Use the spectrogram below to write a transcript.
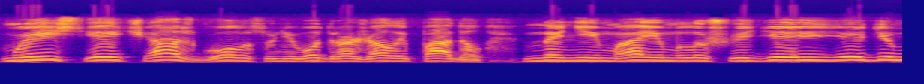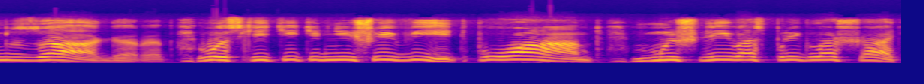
мы сейчас!» — голос у него дрожал и падал. «Нанимаем лошадей и едем за город. Восхитительнейший вид, пуант! Мы шли вас приглашать.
